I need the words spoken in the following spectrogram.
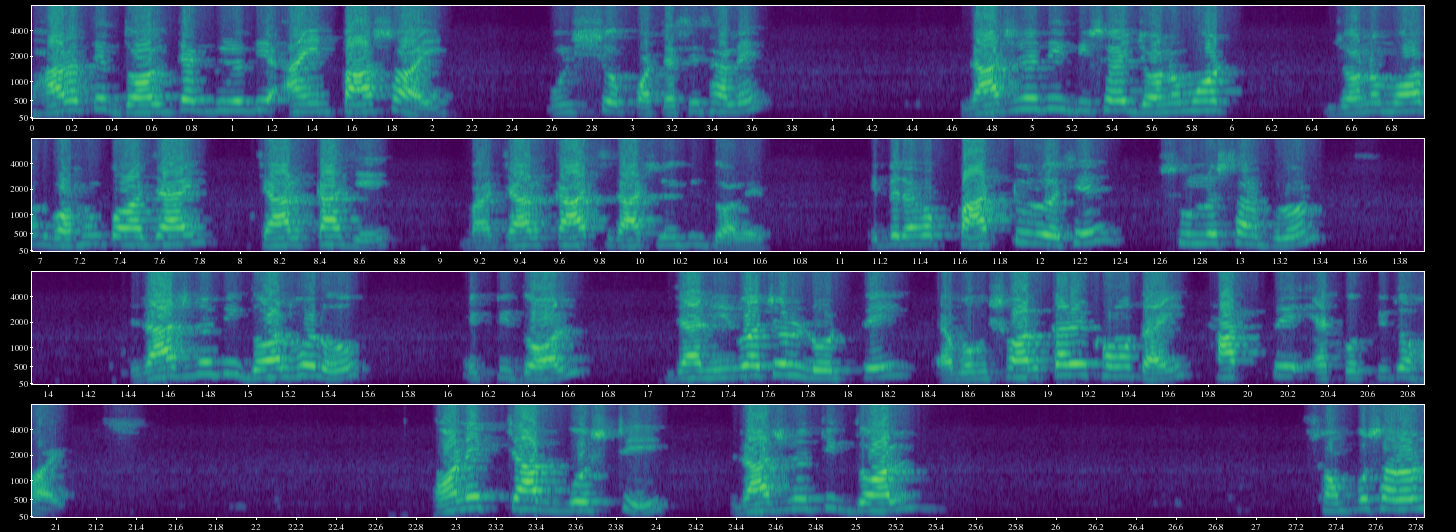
ভারতের দলত্যাগ বিরোধী আইন পাশ হয় উনিশশো পঁচাশি সালে। রাজনৈতিক বিষয়ে জনমত জনমত গঠন করা যায় যার কাজে বা যার কাজ রাজনৈতিক দলের। এতে দেখো পার্ট টু রয়েছে, শূন্যস্থান পূরণ। রাজনৈতিক দল হলো একটি দল যা নির্বাচন লড়তে এবং সরকারের ক্ষমতায় থাকতে একত্রিত হয়। অনেক চাপ গোষ্ঠী রাজনৈতিক দল সম্প্রসারণ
